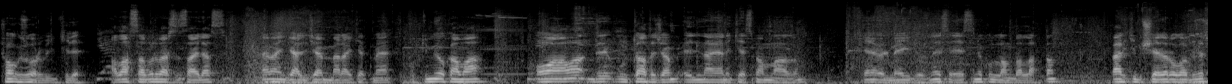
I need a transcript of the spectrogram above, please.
Çok zor bir ikili. Allah sabır versin Saylas. Hemen geleceğim merak etme. Ultim yok ama o ama direkt ulti atacağım. Elini ayağını kesmem lazım. Yine ölmeye gidiyoruz. Neyse E'sini kullandı Allah'tan. Belki bir şeyler olabilir.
